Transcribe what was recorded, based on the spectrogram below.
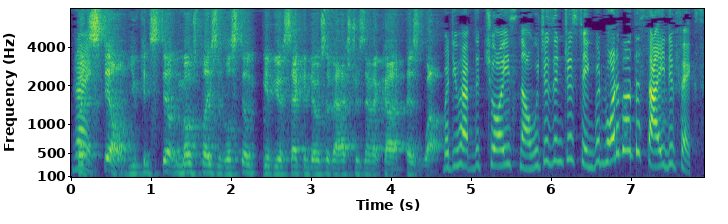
right. but still, you can still, most places will still give you a second dose of AstraZeneca as well. But you have the choice now, which is interesting. But what about the side effects?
